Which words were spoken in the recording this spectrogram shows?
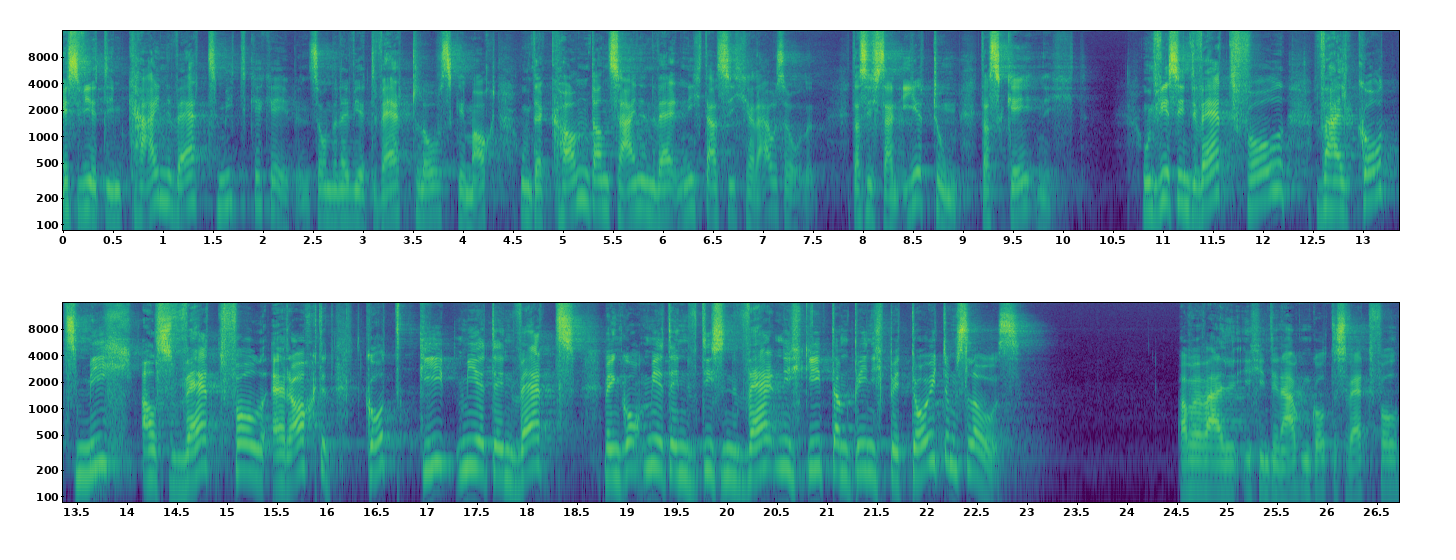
Es wird ihm kein Wert mitgegeben, sondern er wird wertlos gemacht und er kann dann seinen Wert nicht aus sich herausholen. Das ist ein Irrtum, das geht nicht. Und wir sind wertvoll, weil Gott mich als wertvoll erachtet. Gott gibt mir den Wert. Wenn Gott mir den, diesen Wert nicht gibt, dann bin ich bedeutungslos. Aber weil ich in den Augen Gottes wertvoll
